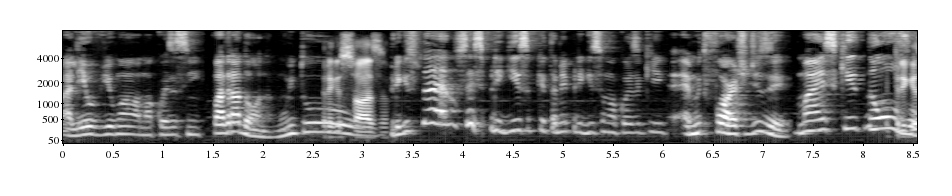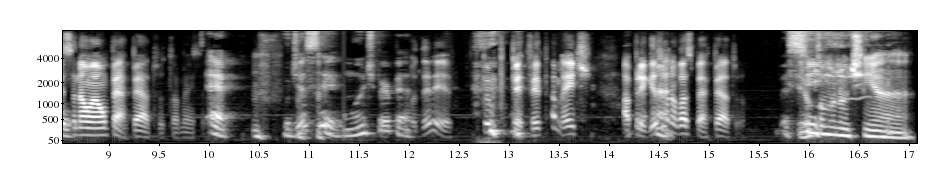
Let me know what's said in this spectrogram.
ali eu vi uma, uma coisa assim, quadradona. Muito. Preguiçosa. Preguiça. É, não sei se preguiça, porque também preguiça é uma coisa que é muito forte dizer. Mas que não ousou. Preguiça não é um perpétuo também. É. Podia ser. Um anti-perpétuo. Poderia. Perfeitamente. A preguiça é, é um negócio perpétuo. Sim. Eu como não tinha,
